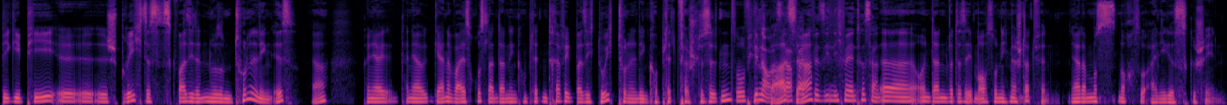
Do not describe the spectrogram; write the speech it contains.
BGP äh, äh, spricht, dass es quasi dann nur so ein Tunneling ist, ja, kann ja, kann ja gerne Weißrussland dann den kompletten Traffic bei sich durchtunneln, den komplett verschlüsselten, so viel genau, Spaß. Genau, das ist ja. halt für sie nicht mehr interessant. Äh, und dann wird das eben auch so nicht mehr stattfinden. Ja, da muss noch so einiges geschehen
